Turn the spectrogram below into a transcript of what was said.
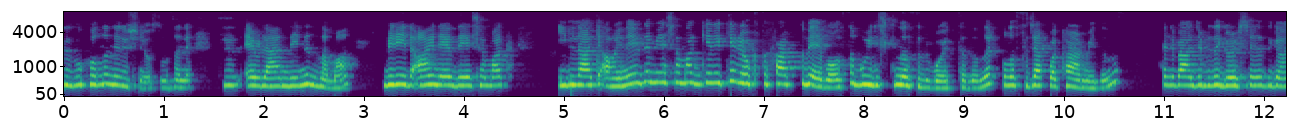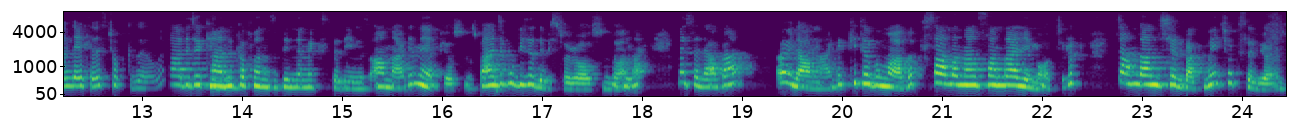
siz bu konuda ne düşünüyorsunuz? Hani siz evlendiğiniz zaman biriyle aynı evde yaşamak İlla ki aynı evde mi yaşamak gerekir yoksa farklı bir ev olsa bu ilişki nasıl bir boyut kazanır? Buna sıcak bakar mıydınız? Hani bence bize görüşlerinizi gönderirseniz çok güzel olur. Sadece kendi Hı-hı. kafanızı dinlemek istediğiniz anlarda ne yapıyorsunuz? Bence bu bize de bir soru olsun Doğanay. Mesela ben öyle anlarda kitabımı alıp sallanan sandalyeme oturup camdan dışarı bakmayı çok seviyorum.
